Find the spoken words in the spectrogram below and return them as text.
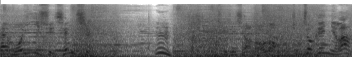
开魔一雪前耻。嗯，这些小喽啰就交给你了。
